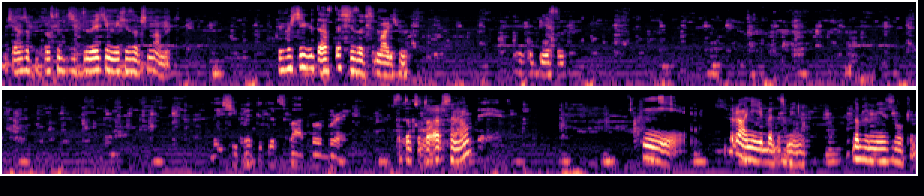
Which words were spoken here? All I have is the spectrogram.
Myślałem, że po prostu gdzieś dolecimy i się zatrzymamy. I właściwie teraz też się zatrzymaliśmy. Głupi jestem. A to co to arsenał? Nie. Broni nie będę zmieniał. Dobrze mi jest z łukiem.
